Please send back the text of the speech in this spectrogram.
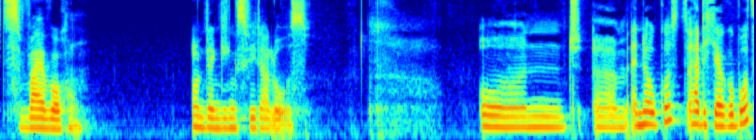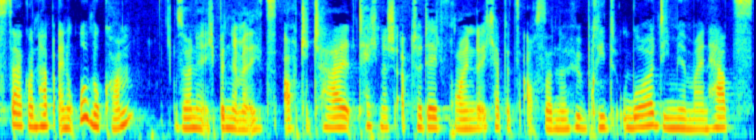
zwei Wochen. Und dann ging es wieder los. Und ähm, Ende August hatte ich ja Geburtstag und habe eine Uhr bekommen. So eine, ich bin immer jetzt auch total technisch up-to-date, Freunde. Ich habe jetzt auch so eine Hybrid-Uhr, die mir mein Herz,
